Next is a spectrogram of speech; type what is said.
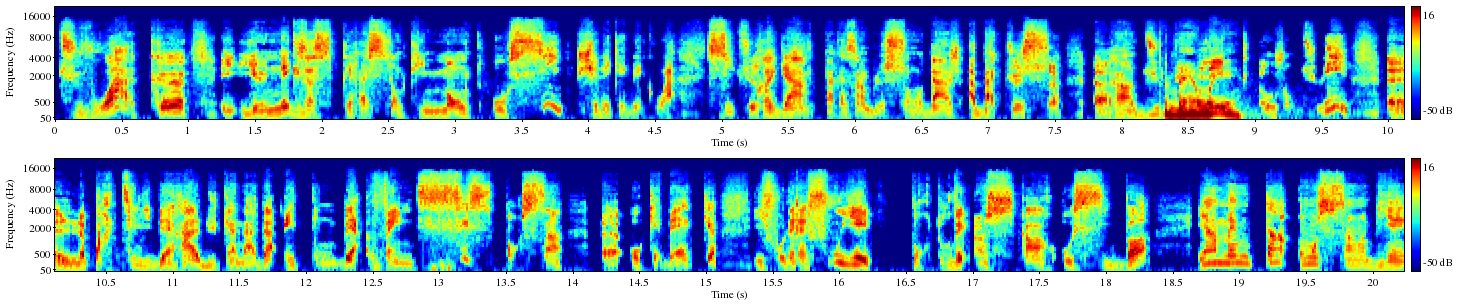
tu vois que il y a une exaspération qui monte aussi chez les Québécois. Si tu regardes, par exemple, le sondage Abacus rendu ben public aujourd'hui, le Parti libéral du Canada est tombé à 26% euh, au Québec. Il faudrait fouiller pour trouver un score aussi bas. Et en même temps, on sent bien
